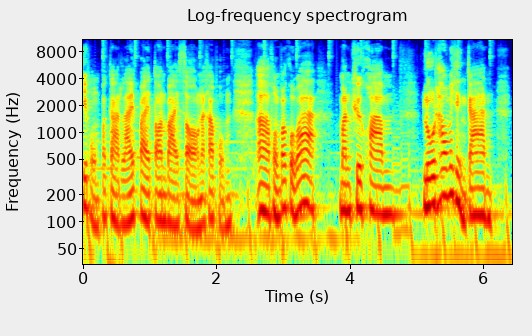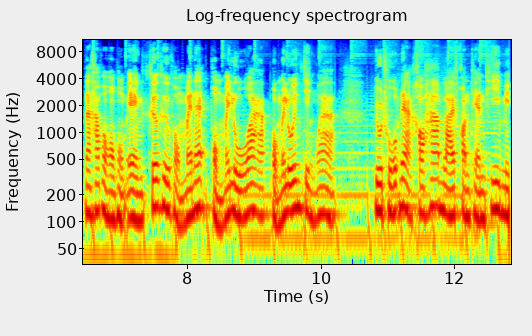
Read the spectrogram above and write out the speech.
ที่ผมประกาศไลฟ์ไปตอนบ่ายสองนะครับผมอ่าผลปรากฏว่า มันคือความรู้เท่าไม่ถึงการนะครับผมของผมเองก็คือผมไม่แน่ผมไม่รู้ว่า ผมไม่รู้จริง ๆ ว่า YouTube เนี่ยเขาห้ามไลฟ์คอนเทนต์ที่มี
